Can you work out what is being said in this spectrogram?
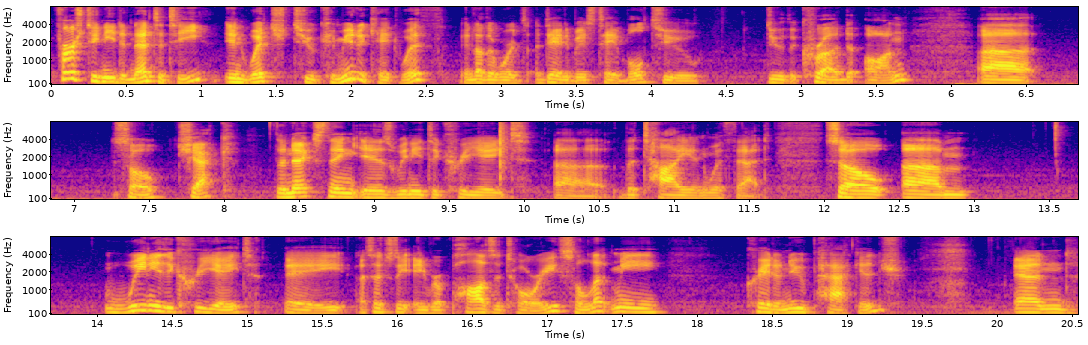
first you need an entity in which to communicate with. In other words, a database table to do the CRUD on. Uh, so check. The next thing is we need to create uh, the tie-in with that. So um, we need to create a essentially a repository. So let me create a new package, and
